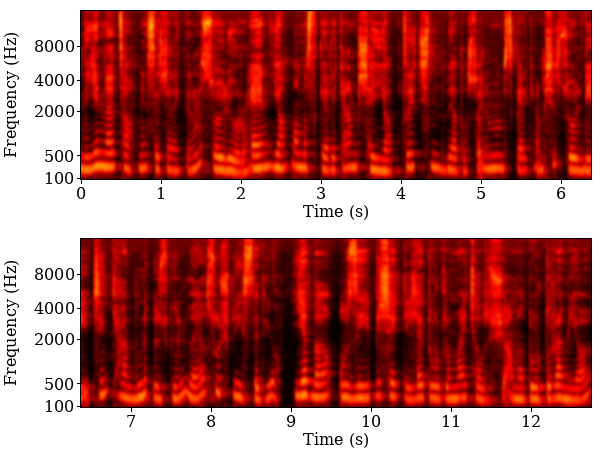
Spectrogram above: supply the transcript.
Yine tahmin seçeneklerimi söylüyorum. En yapmaması gereken bir şey yaptığı için veya da söylememesi gereken bir şey söylediği için kendini üzgün veya suçlu hissediyor. Ya da Uzi'yi bir şekilde durdurmaya çalışıyor ama durduramıyor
